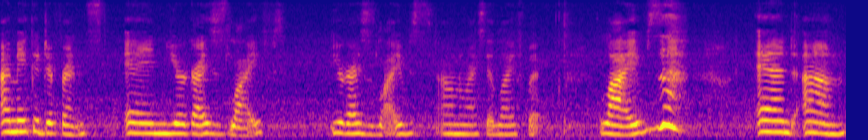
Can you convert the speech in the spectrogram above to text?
I make a difference in your guys' lives. Your guys' lives. I don't know why I say life, but lives. and, um,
